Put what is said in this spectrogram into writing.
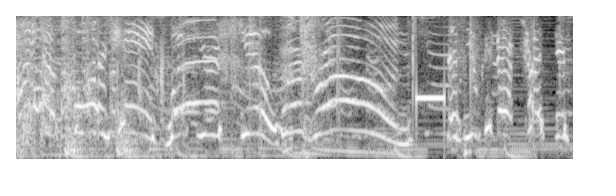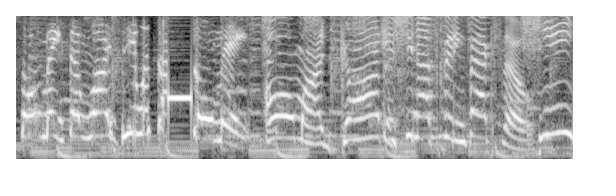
I have four kids. What's your excuse? We're grown. If you cannot trust your soulmate, then why be with that soulmate? Oh my God! Is she not spitting facts though? She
